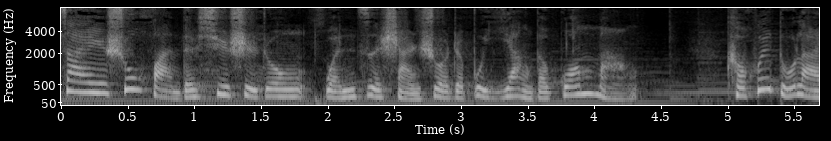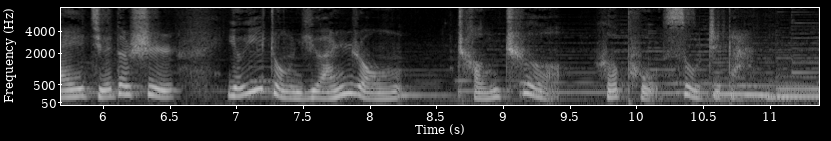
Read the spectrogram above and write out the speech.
在舒缓的叙事中，文字闪烁着不一样的光芒，可辉读来觉得是有一种圆融、澄澈和朴素之感。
